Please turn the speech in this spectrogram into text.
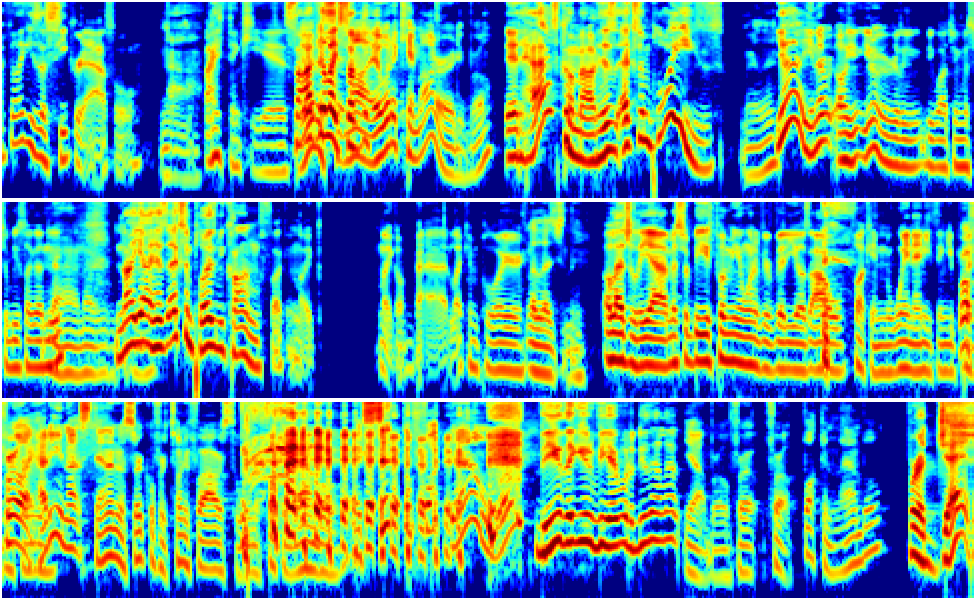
I feel like he's a secret asshole. nah. I think he is. So I feel like said- nah, something. it would have came out already, bro. it has come out. His ex-employees. Really? Yeah, you never. Oh, you, you don't really be watching Mr. Beast like that, do you? Nah, not really. No, yeah, his ex-employees be calling him fucking like, like a bad like employer. Allegedly, Allegedly, yeah. Mr. Beast, put me in one of your videos. I'll fucking win anything you put. bro. in For real, like, how do you not stand in a circle for 24 hours to win a fucking Lambo? like, sit the fuck down, bro. Do you think you'd be able to do that, Lap? Yeah, bro. For for a fucking Lambo. For a jet,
